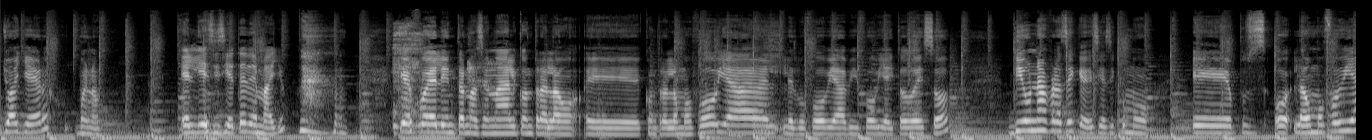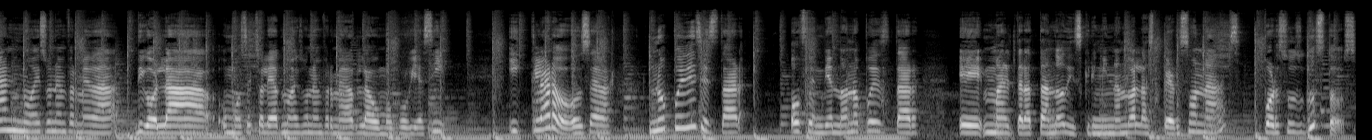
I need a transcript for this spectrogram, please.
yo ayer, bueno, el 17 de mayo, que fue el internacional contra la, eh, contra la homofobia, lesbofobia, bifobia y todo eso, vi una frase que decía así como, eh, pues la homofobia no es una enfermedad, digo, la homosexualidad no es una enfermedad, la homofobia sí. Y claro, o sea, no puedes estar ofendiendo, no puedes estar eh, maltratando, discriminando a las personas por sus gustos.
